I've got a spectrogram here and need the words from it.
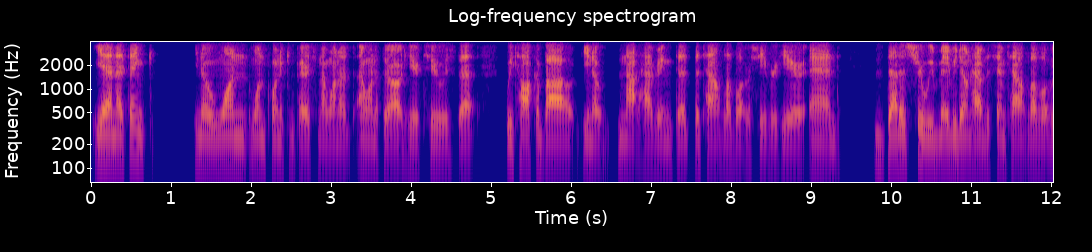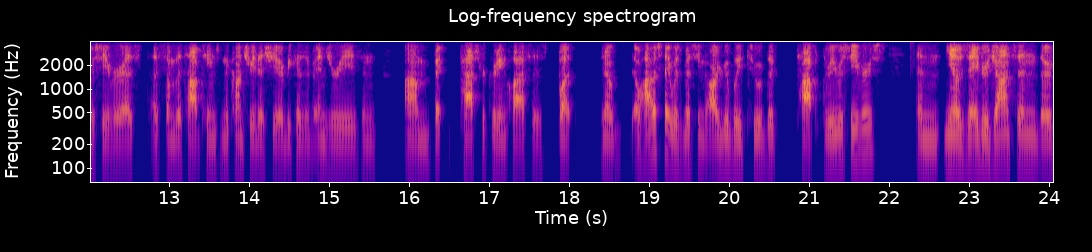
Yeah, and I think you know one one point of comparison I want to I want to throw out here too is that we talk about you know not having the the talent level at receiver here and that is true. We maybe don't have the same talent level at receiver as as some of the top teams in the country this year because of injuries and um, past recruiting classes. But you know, Ohio State was missing arguably two of the top three receivers, and you know Xavier Johnson, their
